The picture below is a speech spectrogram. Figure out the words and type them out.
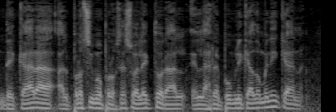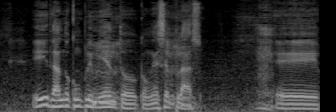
de cara al próximo proceso electoral en la República Dominicana y dando cumplimiento con ese plazo, eh,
